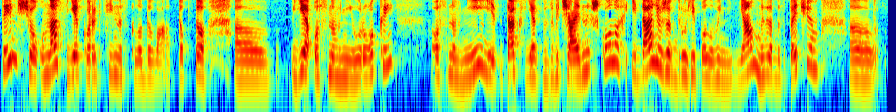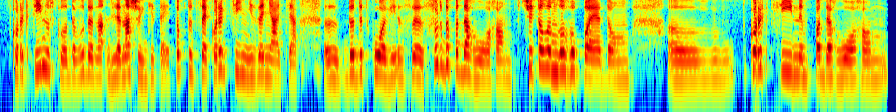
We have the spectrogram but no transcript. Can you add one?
тим, що у нас є корекційна складова, тобто е, є основні уроки. Основні, так як в звичайних школах, і далі вже в другій половині дня ми забезпечуємо е, корекційну складову для наших дітей. Тобто це корекційні заняття е, додаткові з сурдопедагогом, вчителем логопедом, е, корекційним педагогом,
